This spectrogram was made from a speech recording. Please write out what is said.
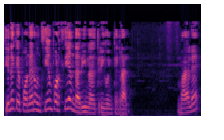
tiene que poner un 100% de harina de trigo integral. ¿Vale?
